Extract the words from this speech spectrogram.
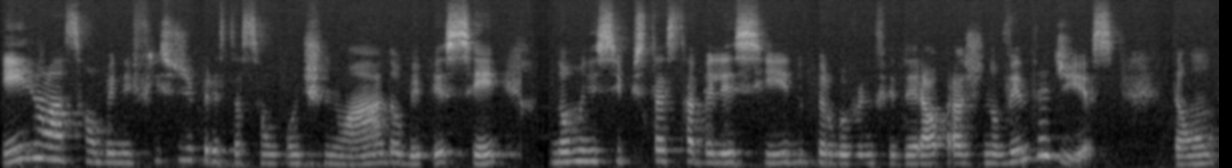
Em relação ao benefício de prestação continuada, o BPC, no município está estabelecido pelo governo federal prazo de 90 dias. Então,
